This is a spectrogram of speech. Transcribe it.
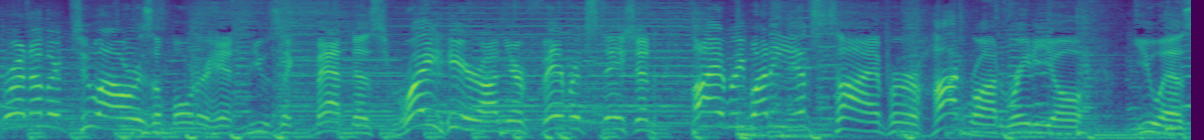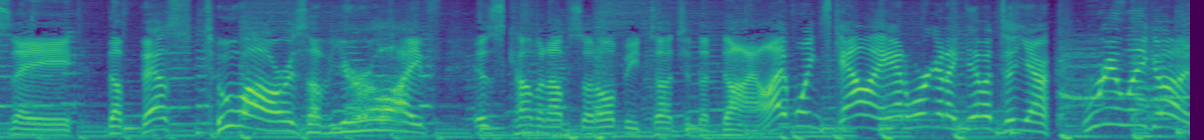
for another two hours of Motorhead music madness right here on your favorite station. Hi, everybody. It's time for Hot Rod Radio USA. The best two hours of your life is coming up, so don't be touching the dial. I'm Wings Callahan. We're going to give it to you really good.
